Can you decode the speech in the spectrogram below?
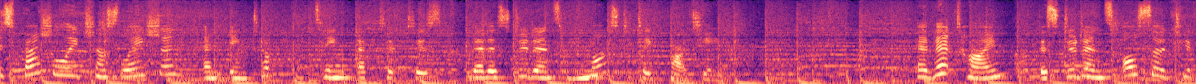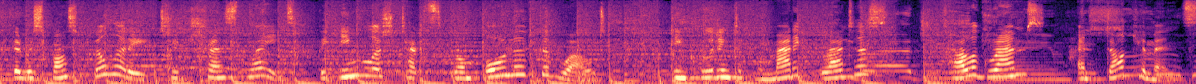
especially translation and interpreting activities that the students must take part in. At that time, the students also took the responsibility to translate the English texts from all over the world, including diplomatic letters, telegrams, and documents.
